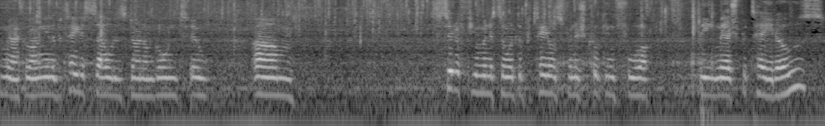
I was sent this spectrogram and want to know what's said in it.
macaroni and the potato salad is done, I'm going to um, sit a few minutes and let the potatoes finish cooking for the mashed potatoes.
